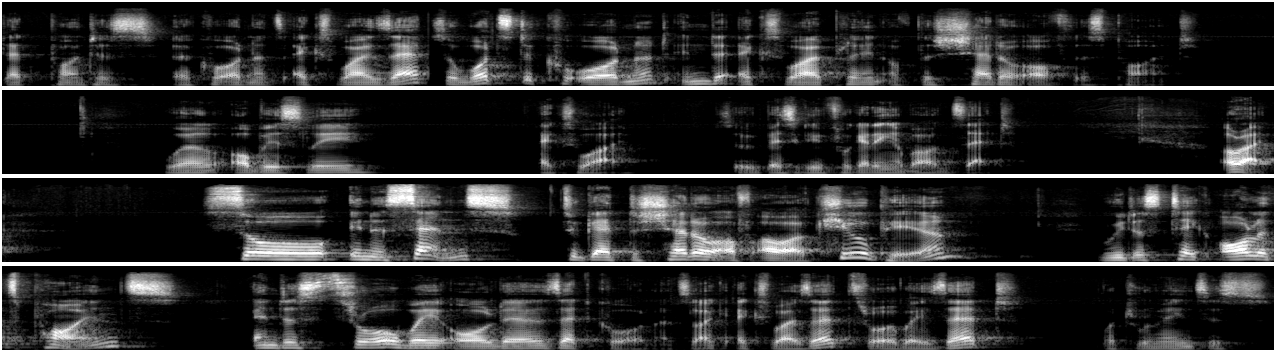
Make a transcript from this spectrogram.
That point is uh, coordinates x, y, z. So what's the coordinate in the xy plane of the shadow of this point? Well, obviously xy. So we're basically forgetting about z. All right. So in a sense, to get the shadow of our cube here, we just take all its points and just throw away all their z coordinates, like x, y, z, throw away z. What remains is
